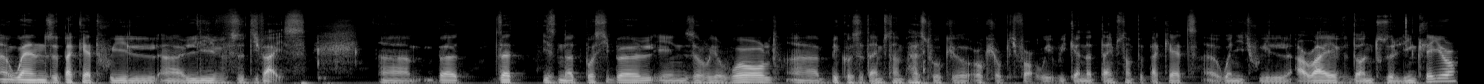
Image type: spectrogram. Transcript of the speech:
when the packet will leave the device. Um, but that is not possible in the real world uh, because the timestamp has to occur, occur before. We, we cannot timestamp a packet uh, when it will arrive down to the link layer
